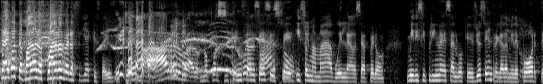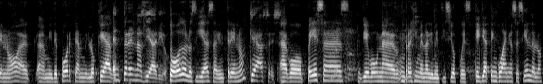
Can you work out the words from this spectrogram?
Traigo tapado los cuadros, pero sí, ya que estoy. ¡Qué bárbaro! No, pues sí, qué Entonces, este, y soy mamá, abuela, o sea, pero mi disciplina es algo que yo estoy entregada a mi deporte, ¿no? A, a mi deporte, a mi, lo que hago. ¿Entrenas diario? Todos los días entreno. ¿Qué haces? Hago pesas, llevo una, un régimen alimenticio, pues, que ya tengo años haciéndolo.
